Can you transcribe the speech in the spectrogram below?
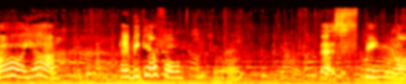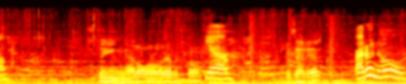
Oh yeah. Hey, be careful. That sting. Oh, Stinging nettle or whatever it's called yeah. is that it I don't know.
